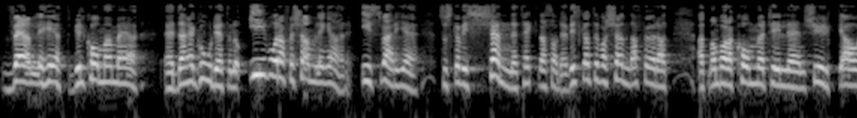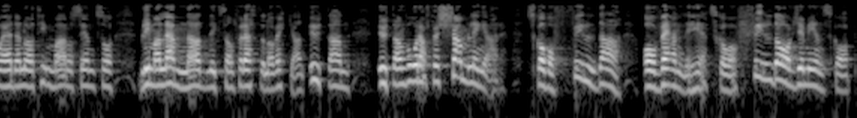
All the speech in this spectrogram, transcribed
vänlighet, vill komma med eh, Eh, den här godheten och i våra församlingar i Sverige så ska vi kännetecknas av det. Vi ska inte vara kända för att, att man bara kommer till en kyrka och är där några timmar och sen så blir man lämnad liksom för resten av veckan. Utan, utan våra församlingar ska vara fyllda av vänlighet, ska vara fyllda av gemenskap.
